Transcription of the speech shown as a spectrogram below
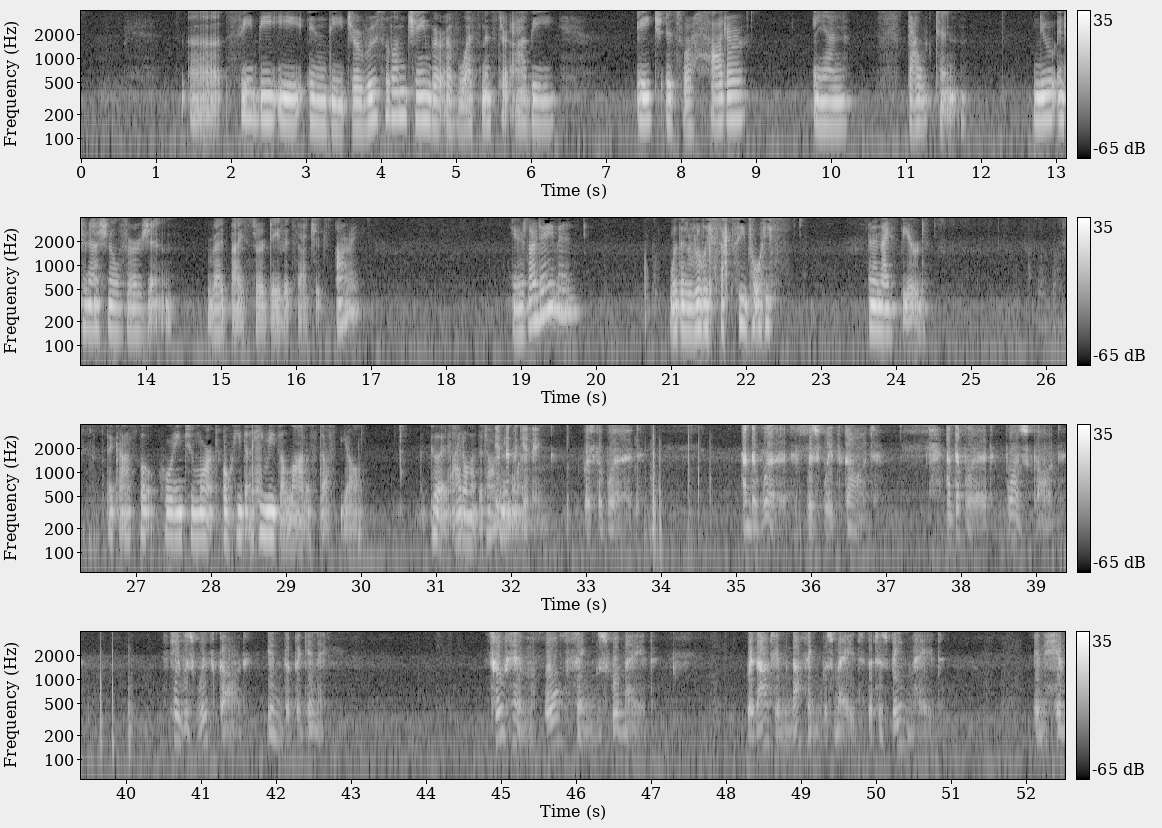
Uh, CBE in the Jerusalem Chamber of Westminster Abbey. H is for Hodder and Stoughton. New International Version, read by Sir David Suchet. All right. Here's our David with a really sexy voice and a nice beard. The Gospel according to Mark. Oh, he he reads a lot of stuff, y'all. Good. I don't have to talk In anymore. In the beginning was the Word, and the Word was with God, and the Word was God. He was with God in the beginning. Through him all things were made. Without him nothing was made that has been made. In him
